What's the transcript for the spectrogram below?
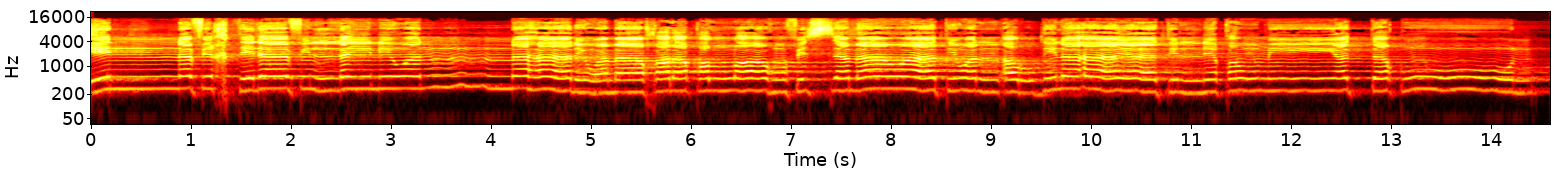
إن في اختلاف الليل والنهار وما خلق الله في السماوات والأرض لآيات لقوم يتقون.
